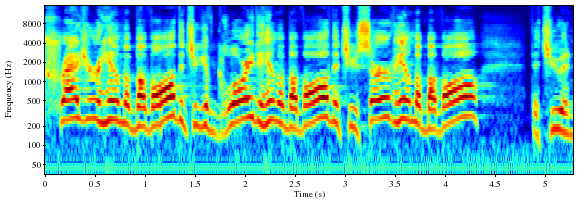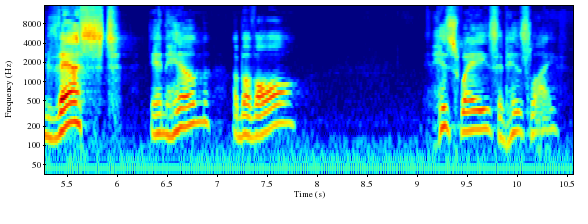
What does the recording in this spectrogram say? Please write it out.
treasure him above all, that you give glory to him above all, that you serve him above all, that you invest in him above all, his ways and his life?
